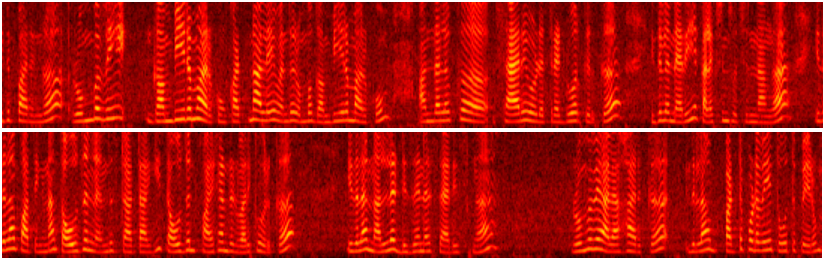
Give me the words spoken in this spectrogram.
இது பாருங்கள் ரொம்பவே கம்பீரமாக இருக்கும். கட்டினாலே வந்து ரொம்ப கம்பீரமாக இருக்கும். அந்தளவுக்கு சாரியோட த்ரெட் ஒர்க் இருக்குது இதில் நிறைய கலெக்ஷன்ஸ் வச்சுருந்தாங்க. இதெல்லாம் பார்த்தீங்கன்னா தௌசண்ட்லேருந்து ஸ்டார்ட் ஆகி தௌசண்ட் ஃபைவ் ஹண்ட்ரட் வரைக்கும் இருக்குது இதெல்லாம் நல்ல டிசைனர் சாரீஸுங்க ரொம்பவே அழகாக இருக்குது இதெல்லாம் பட்டு புடவையே தோற்று போயிடும்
